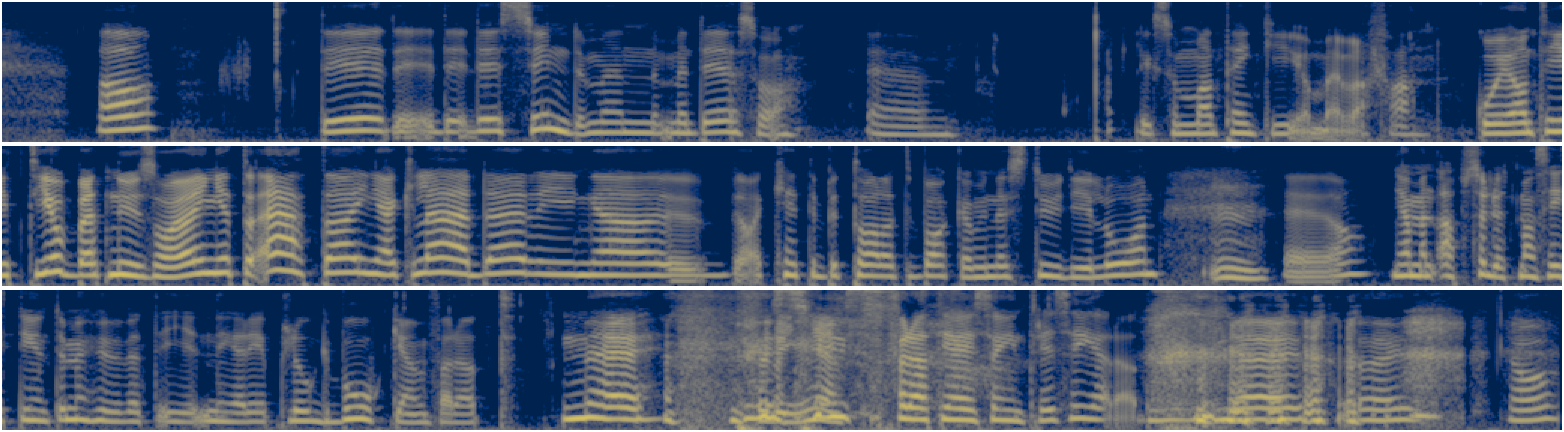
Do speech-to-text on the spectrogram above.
ja, det, det, det, det är synd men, men det är så. Ehm, liksom man tänker ju, ja men vad fan, går jag inte till jobbet nu så har jag inget att äta, inga kläder, inga, jag kan inte betala tillbaka mina studielån. Mm. Eh, ja. Ja men absolut, man sitter ju inte med huvudet i, nere i pluggboken för att, Nej, precis. för att jag är så intresserad. nej, nej. Ja.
